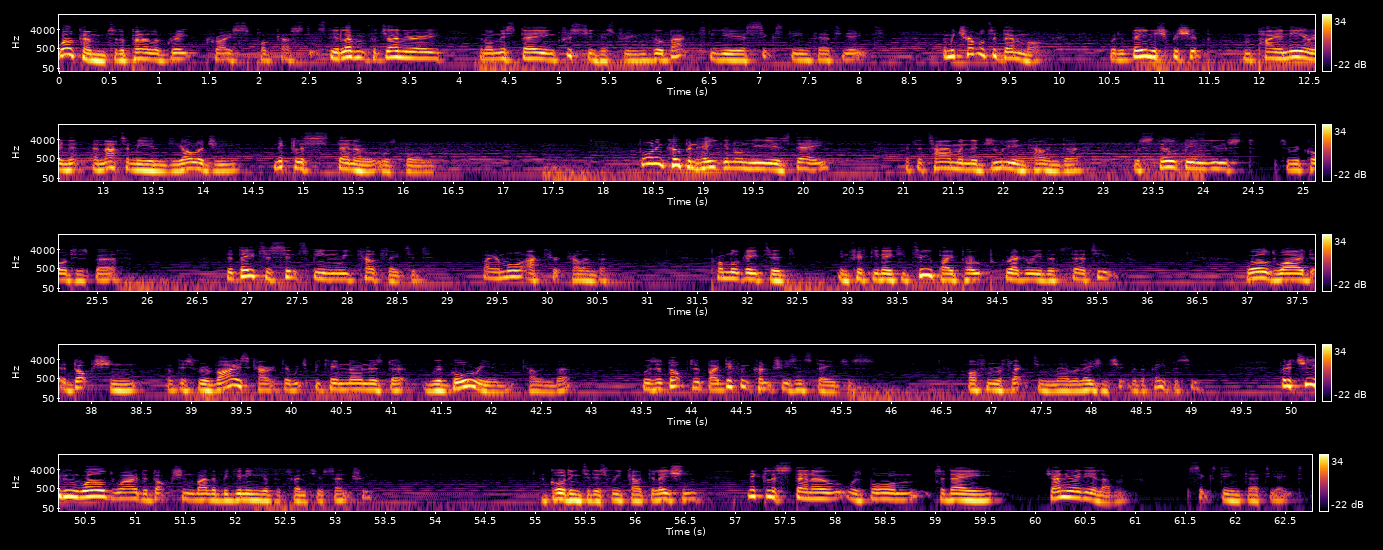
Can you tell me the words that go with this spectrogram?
Welcome to the Pearl of Great Price podcast. It's the 11th of January, and on this day in Christian history, we go back to the year 1638 and we travel to Denmark, where the Danish bishop and pioneer in anatomy and geology, Nicholas Steno, was born. Born in Copenhagen on New Year's Day, at a time when the Julian calendar was still being used to record his birth, the date has since been recalculated by a more accurate calendar, promulgated in 1582 by Pope Gregory XIII. Worldwide adoption of this revised character, which became known as the Gregorian calendar, was adopted by different countries in stages, often reflecting their relationship with the papacy, but achieving worldwide adoption by the beginning of the 20th century. According to this recalculation, Nicholas Steno was born today, January the 11th, 1638.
